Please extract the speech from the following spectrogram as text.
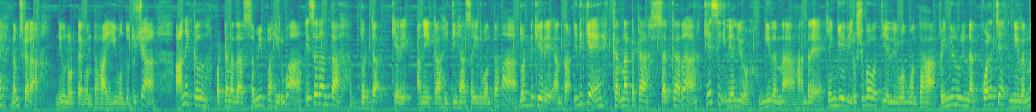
ನಮಸ್ಕಾರ. ನೀವು ನೋಡ್ತಾ ಇರುವಂತಹ ಈ ಒಂದು ದೃಶ್ಯ ಆನೇಕಲ್ ಪಟ್ಟಣದ ಸಮೀಪ ಇರುವ ಹೆಸರಂತ ದೊಡ್ಡ ಕೆರೆ, ಅನೇಕ ಇತಿಹಾಸ ಇರುವಂತಹ ದೊಡ್ಡ ಕೆರೆ ಅಂತ. ಇದಕ್ಕೆ ಕರ್ನಾಟಕ ಸರ್ಕಾರ ಕೆಸಿ ವ್ಯಾಲ್ಯೂ ನೀರನ್ನ, ಅಂದ್ರೆ ಕೆಂಗೇರಿ ಋಷಭವತಿಯಲ್ಲಿ ಹೋಗುವಂತಹ ಬೆಂಗಳೂರಿನ ಕೊಳಚೆ ನೀರನ್ನ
